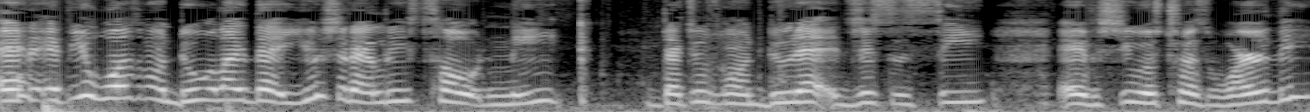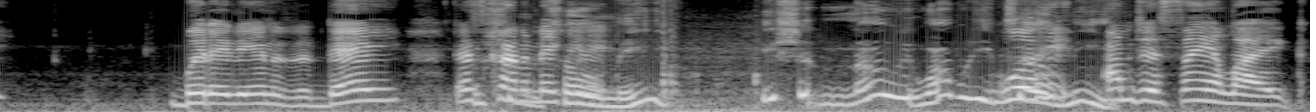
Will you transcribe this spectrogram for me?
And if you was gonna do it like that, you should at least told Nique that you was gonna do that just to see if she was trustworthy. But at the end of the day, that's kind of making told it. me. He shouldn't know. Why would he Well, tell he- me? I'm just saying, like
